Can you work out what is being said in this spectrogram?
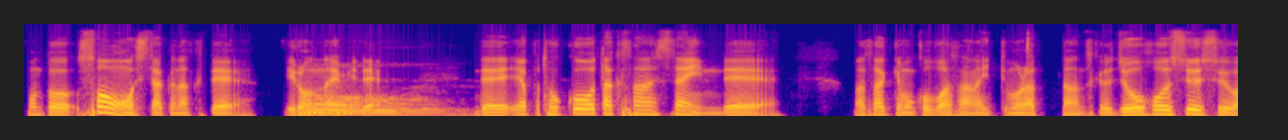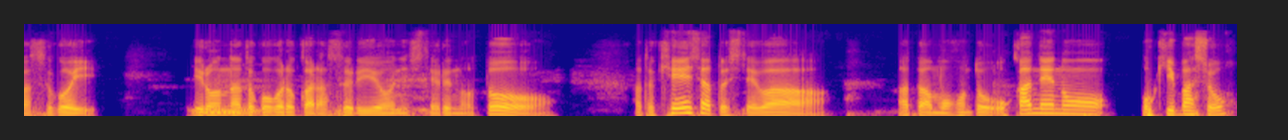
本当損をしたくなくていろんな意味で。で、やっぱ得をたくさんしたいんで、まあ、さっきもコバさんが言ってもらったんですけど、情報収集はすごいいろんなところからするようにしてるのと、あと経営者としては、あとはもう本当お金の置き場所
